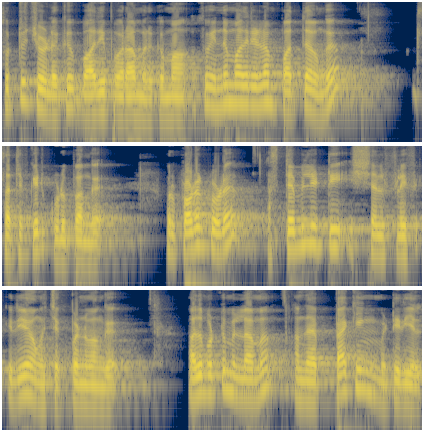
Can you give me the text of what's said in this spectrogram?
சுற்றுச்சூழலுக்கு பாதிப்பு வராமல் இருக்குமா? ஸோ இந்த மாதிரியெல்லாம் பார்த்து அவங்க சர்டிஃபிகேட் கொடுப்பாங்க. ஒரு ப்ராடக்டோட ஸ்டெபிலிட்டி ஷெல்ஃப் லைஃப் இதையும் அவங்க செக் பண்ணுவாங்க. அது மட்டும் இல்லாமல் அந்த பேக்கிங் மெட்டீரியல்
